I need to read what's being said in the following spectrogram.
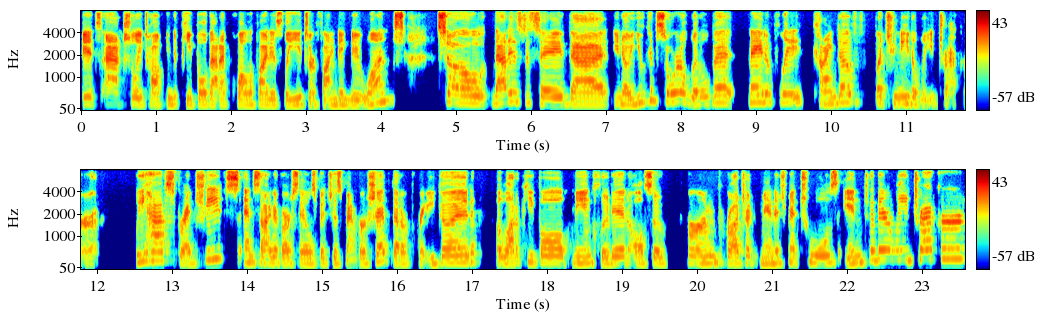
It's actually talking to people that have qualified as leads or finding new ones. So that is to say that, you know, you can sort a little bit natively, kind of, but you need a lead tracker. We have spreadsheets inside of our Sales Betches membership that are pretty good. A lot of people, me included, also turn project management tools into their lead tracker.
